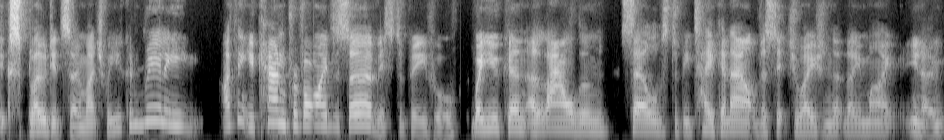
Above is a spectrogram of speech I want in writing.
exploded so much where you can really I think you can provide a service to people where you can allow themselves to be taken out of a situation that they might, you know,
